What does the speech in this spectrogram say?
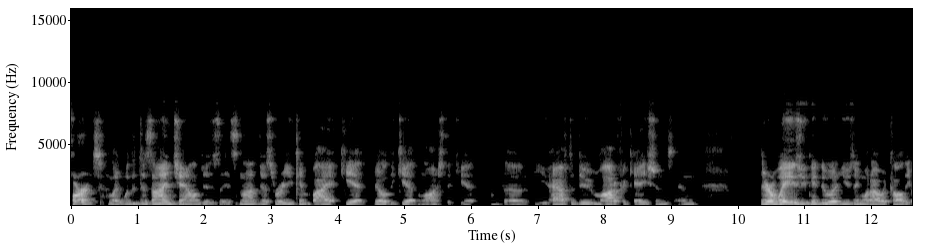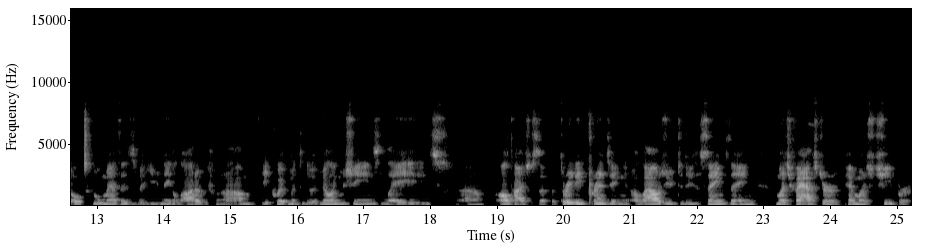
parts, like with the design challenges, it's not just where you can buy a kit, build the kit, and launch the kit. The you have to do modifications and there are ways you can do it using what I would call the old school methods, but you need a lot of um, equipment to do it milling machines, lathes, um, all types of stuff. But 3D printing allows you to do the same thing much faster and much cheaper.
